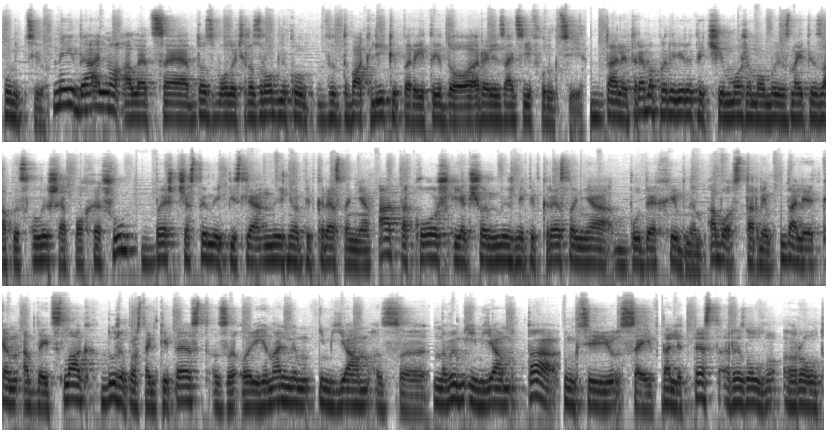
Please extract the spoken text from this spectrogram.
функцію. Не ідеально, але це дозволить розробнику в два кліки перейти до реалізації функції. Далі треба перевірити, чи можемо ми знайти запис лише по хешу, без частини після нижнього підкреслення, а також якщо нижнє підкреслення буде хибним або старим. Далі can update Slack, дуже простенький тест з оригінальним ім'ям, з новим ім'ям та функцією save. Далі тест resolve road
